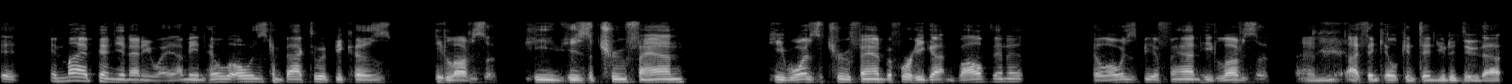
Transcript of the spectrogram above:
it. In my opinion, anyway. I mean, he'll always come back to it because he loves it. He he's a true fan. He was a true fan before he got involved in it. He'll always be a fan. He loves it, and I think he'll continue to do that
